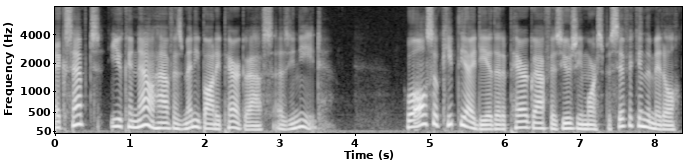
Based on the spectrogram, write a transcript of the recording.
Except you can now have as many body paragraphs as you need. We'll also keep the idea that a paragraph is usually more specific in the middle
